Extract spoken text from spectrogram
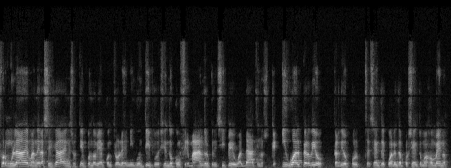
formulada de manera sesgada, en esos tiempos no habían controles de ningún tipo, diciendo, confirmando el principio de igualdad y no. Igual perdió, perdió por 60 y 40% más o menos,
